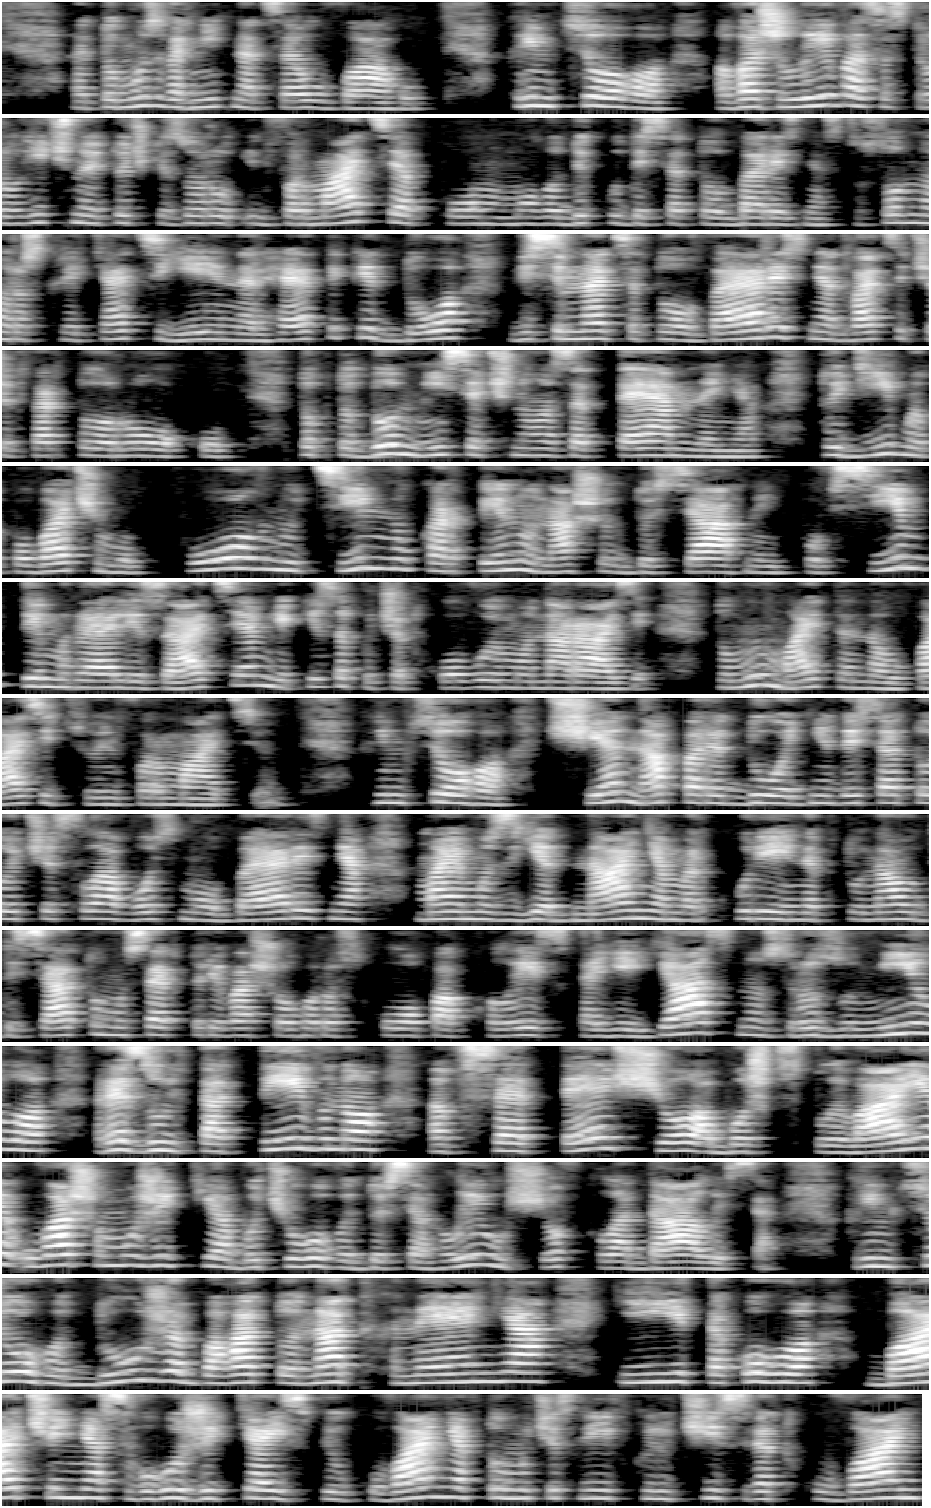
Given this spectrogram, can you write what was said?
Тому зверніть на це увагу. Крім цього, важлива з астрологічної точки зору інформація по молодику 10 березня стосовно розкриття цієї енергетики до 18 вересня 2024 року, тобто до місячного затемнення. Тоді ми побачимо повну цільну картину наших досягнень по всім тим реалізаціям, які започатковуємо наразі. Тому майте на увазі цю інформацію. Крім цього, ще напередодні 10 числа, 8 березня, маємо з'єднання Меркурія і Нептуна у 10 секторі вашого гороскопа, коли стає ясно, зрозуміло, результативно все те, що або ж спливає у вашому житті, або чого ви досягли, у що вкладалися. Крім цього, дуже багато натхнення і такого бачення свого життя і спілкування, в тому числі і в ключі святкувань,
